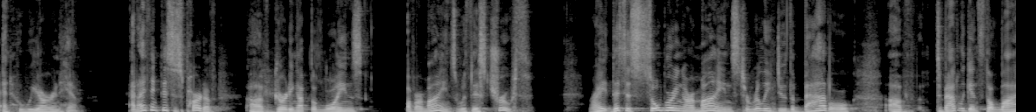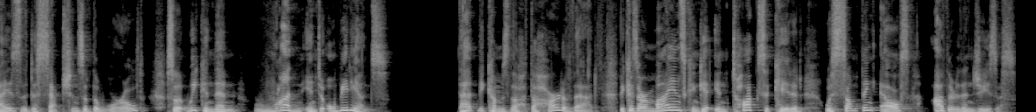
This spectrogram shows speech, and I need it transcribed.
and who we are in Him. And I think this is part of, girding up the loins of our minds with this truth right? This is sobering our minds to really do the battle of to battle against the lies, the deceptions of the world, so that we can then run into obedience. That becomes the, the heart of that because our minds can get intoxicated with something else other than Jesus.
